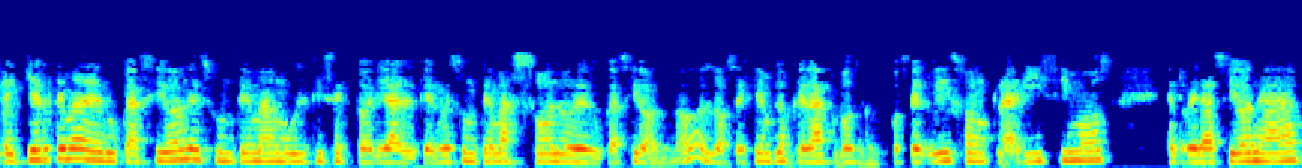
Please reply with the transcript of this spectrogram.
cualquier tema de educación es un tema multisectorial, que no es un tema solo de educación, ¿no? Los ejemplos que da José Luis son clarísimos en relación a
